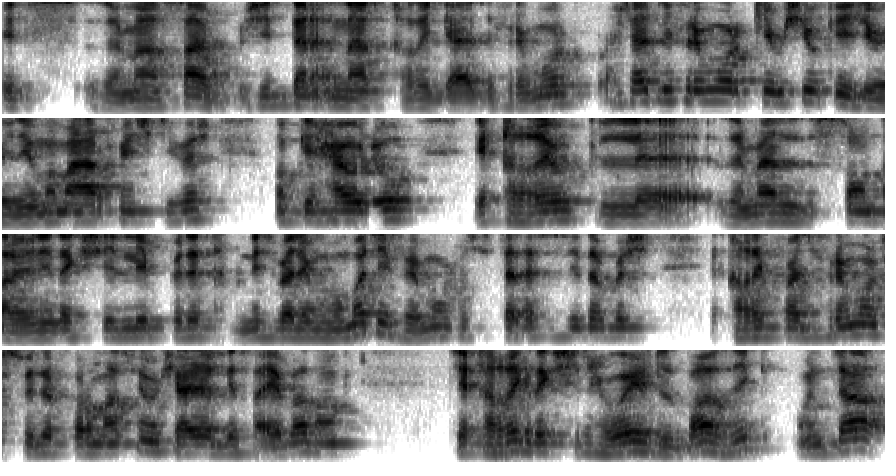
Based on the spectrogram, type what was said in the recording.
it's زعما صعب جدا أنها تقري كاع les frameworks وحتى هاد les frameworks كيمشيو وكيجيو يعني هما ما عارفينش كيفاش donc كيحاولوا يقريوك زعما ال centre يعني داكشي اللي peut-être بالنسبة لهم هما تيفهموا حيت حتى دابا باش يقريك في هاد ال framework خصو يدير formation شي حاجة اللي صعيبة donc تيقريك داكشي الحوايج ال basiques وانت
